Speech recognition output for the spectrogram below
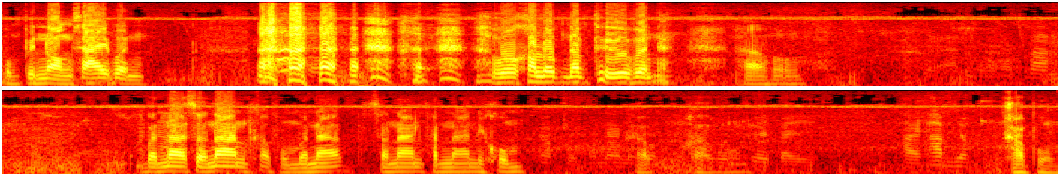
ผมเป็นน้องชายเพิ่นโอ้เคารพนับถือเพิ่นครับผมบ้านบรรณาสนานครับ ผมบรรณาสนานพันนานิคม ครับผมนั่นครับครับผมเคยไปถ่ายถ้ำอยกครับผม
